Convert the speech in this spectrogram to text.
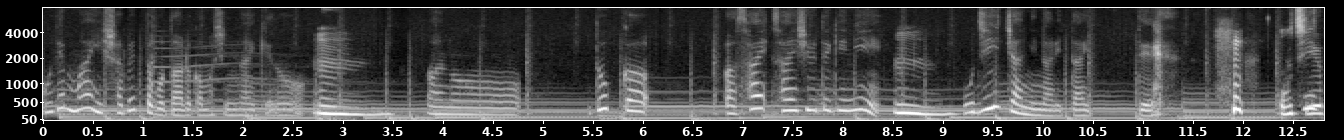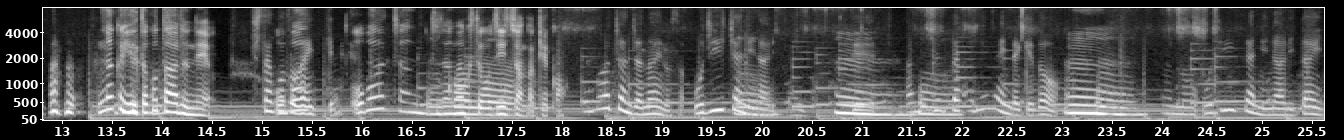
俺前喋ったことあるかもしれないけどう。うん。あのどっかあ最最終的にうん。おじいちゃんになりたいっていおじ う話なんか言ったことあるね。したことないっけおばあちゃんじゃなくておじいちゃんだけか。おばあちゃんじゃないのさ。おじいちゃんになりたいって、うん。あの絶対ありえないんだけど、うん。あのおじいちゃんになりたい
